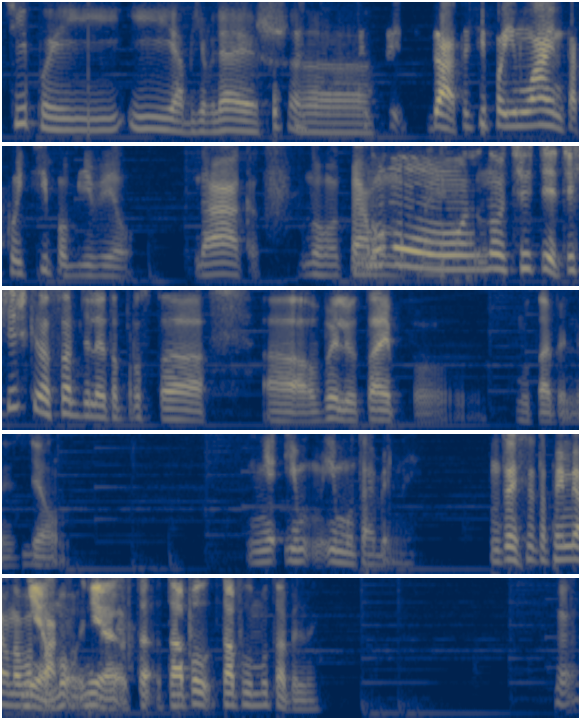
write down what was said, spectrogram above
типы и, и объявляешь... Э... Да, ты типа inline такой тип объявил. Да, как, ну, прям... Ну, ну технически, на самом деле, это просто uh, value type э, мутабельный сделан. Не и, и мутабельный. Ну, то есть это примерно вот не, так. М- не, тапл, тапл мутабельный. Да?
